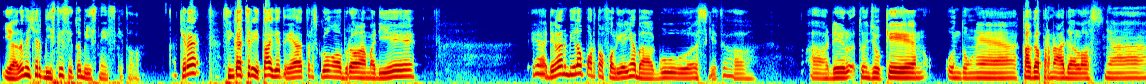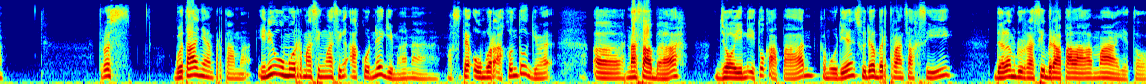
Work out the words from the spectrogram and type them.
Ya lu mikir bisnis itu bisnis gitu. Akhirnya singkat cerita gitu ya terus gue ngobrol sama dia ya dia kan bilang portofolionya bagus gitu. Uh, dia tunjukin untungnya kagak pernah ada lossnya. Terus gue tanya yang pertama ini umur masing-masing akunnya gimana? Maksudnya umur akun tuh gimana? Uh, nasabah join itu kapan? Kemudian sudah bertransaksi dalam durasi berapa lama gitu.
